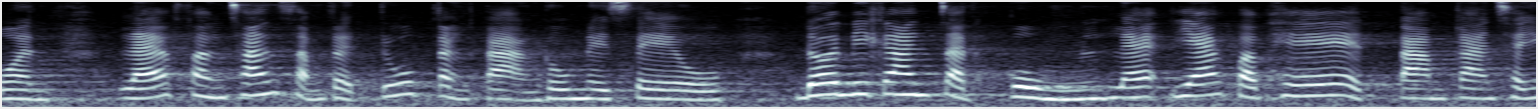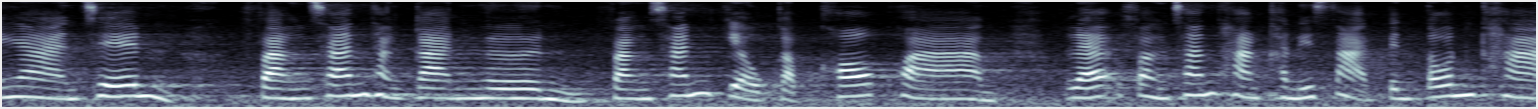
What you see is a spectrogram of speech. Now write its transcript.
วณ และฟังก์ชันสำเร็จรูปต่างๆ ลงในเซลล์ โดยมีการจัดกลุ่มและแยกประเภทตามการใช้งาน เช่น ฟังก์ชันทางการเงิน ฟังก์ชันเกี่ยวกับข้อความ และฟังก์ชันทางคณิตศาสตร์เป็นต้นค่ะ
